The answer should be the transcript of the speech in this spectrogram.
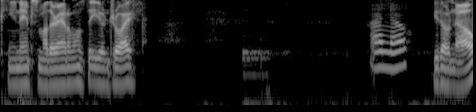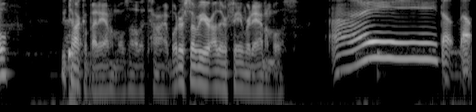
Can you name some other animals that you enjoy? I know. You don't know? We talk about animals all the time. What are some of your other favorite animals? I don't know.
